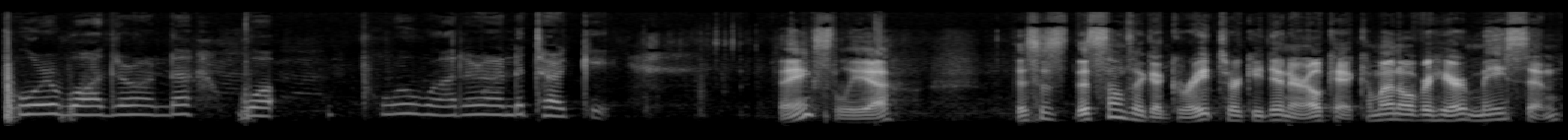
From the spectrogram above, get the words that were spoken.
Pour water on the wa- pour water on the turkey. Thanks, Leah. This is this sounds like a great turkey dinner. Okay, come on over here, Mason.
